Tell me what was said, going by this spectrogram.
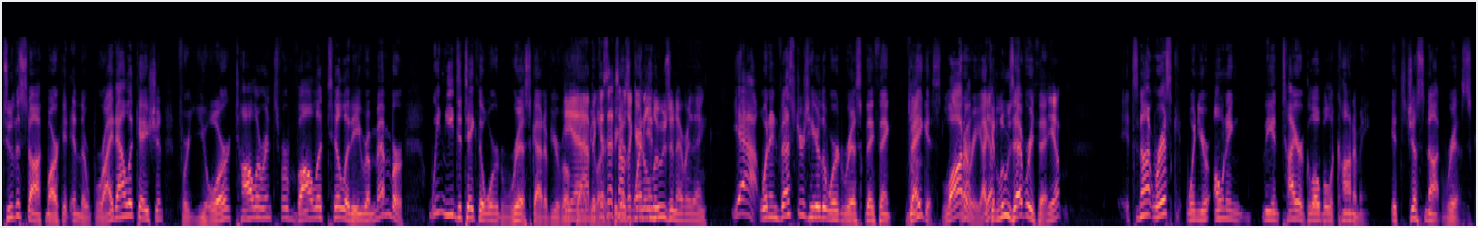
to the stock market in the right allocation for your tolerance for volatility. Remember, we need to take the word risk out of your vocabulary. yeah, because that sounds like you're in- losing everything. Yeah, when investors hear the word risk, they think Vegas, lottery. Right, I can lose everything. Yep. It's not risk when you're owning the entire global economy. It's just not risk.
